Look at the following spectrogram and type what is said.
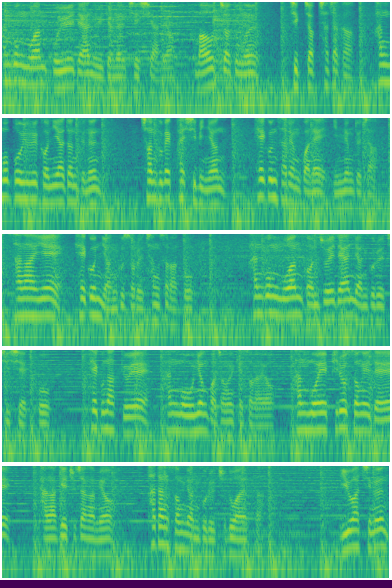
항공모함 보유에 대한 의견을 제시하며 마오쩌둥을 직접 찾아가 항모 보유를 건의하던 그는 1982년 해군 사령관에 임명되자 상하이에 해군 연구소를 창설하고 항공모함 건조에 대한 연구를 지시했고 해군학교의 항모 운영 과정을 개설하여 항모의 필요성에 대해 강하게 주장하며 타당성 연구를 주도하였다. 유아칭은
